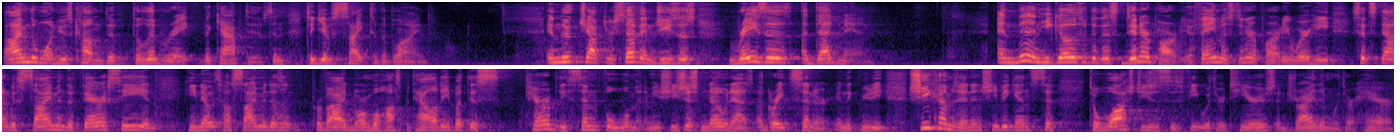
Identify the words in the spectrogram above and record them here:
I'm the one who's come to, to liberate the captives and to give sight to the blind. In Luke chapter 7, Jesus raises a dead man. And then he goes to this dinner party, a famous dinner party, where he sits down with Simon the Pharisee, and he notes how Simon doesn't provide normal hospitality, but this terribly sinful woman, I mean, she's just known as a great sinner in the community, she comes in and she begins to, to wash Jesus' feet with her tears and dry them with her hair.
